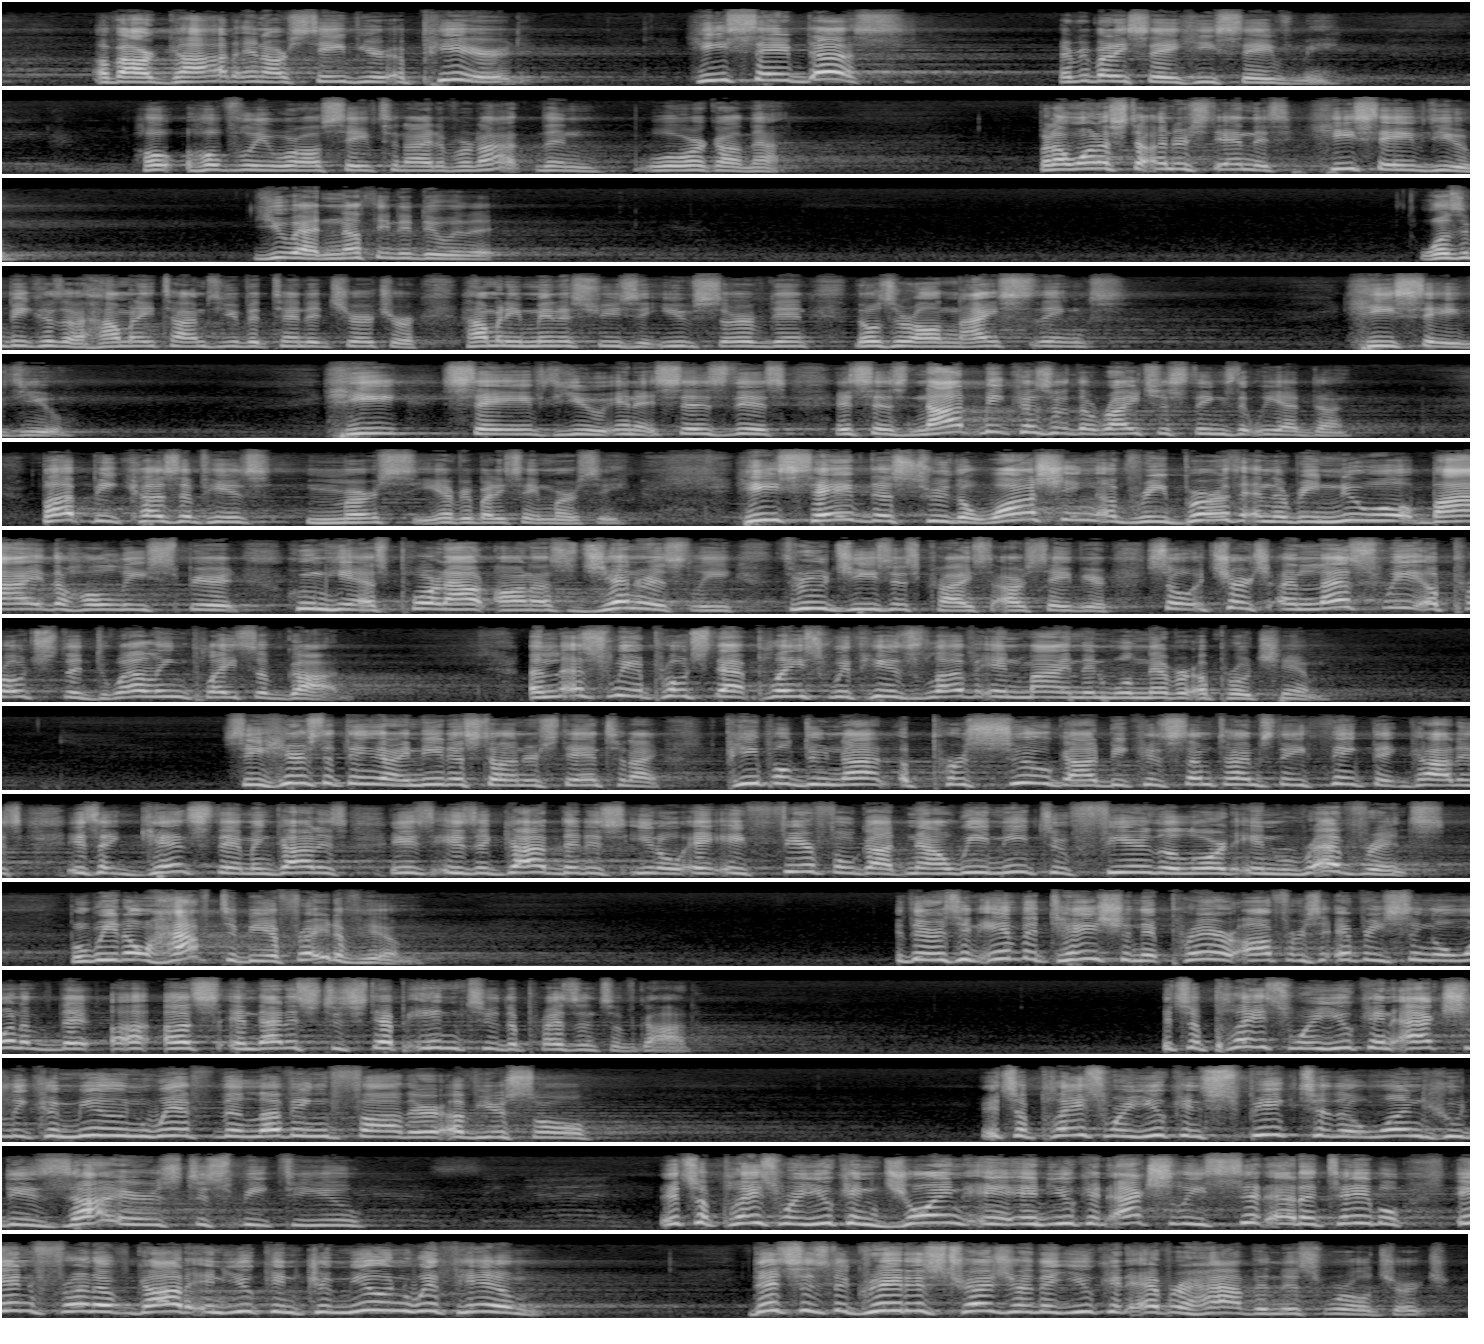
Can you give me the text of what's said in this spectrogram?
of our God and our Savior appeared, He saved us. Everybody say, He saved me. Ho- hopefully, we're all saved tonight. If we're not, then we'll work on that. But I want us to understand this He saved you, you had nothing to do with it. Wasn't because of how many times you've attended church or how many ministries that you've served in. Those are all nice things. He saved you. He saved you. And it says this it says, not because of the righteous things that we had done, but because of his mercy. Everybody say mercy. He saved us through the washing of rebirth and the renewal by the Holy Spirit, whom He has poured out on us generously through Jesus Christ our Savior. So, church, unless we approach the dwelling place of God, unless we approach that place with His love in mind, then we'll never approach Him. See, here's the thing that I need us to understand tonight. People do not pursue God because sometimes they think that God is, is against them and God is, is, is a God that is, you know, a, a fearful God. Now, we need to fear the Lord in reverence, but we don't have to be afraid of Him. There is an invitation that prayer offers every single one of the, uh, us, and that is to step into the presence of God. It's a place where you can actually commune with the loving Father of your soul. It's a place where you can speak to the one who desires to speak to you. It's a place where you can join and you can actually sit at a table in front of God and you can commune with Him. This is the greatest treasure that you could ever have in this world, church.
